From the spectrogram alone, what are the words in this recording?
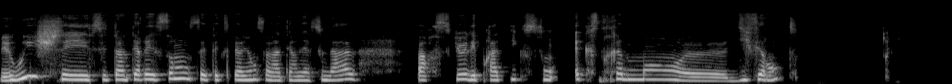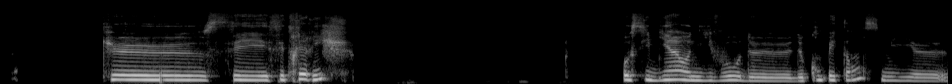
Mais oui, c'est intéressant cette expérience à l'international parce que les pratiques sont extrêmement euh, différentes, que c'est très riche, aussi bien au niveau de, compétences, mais euh,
